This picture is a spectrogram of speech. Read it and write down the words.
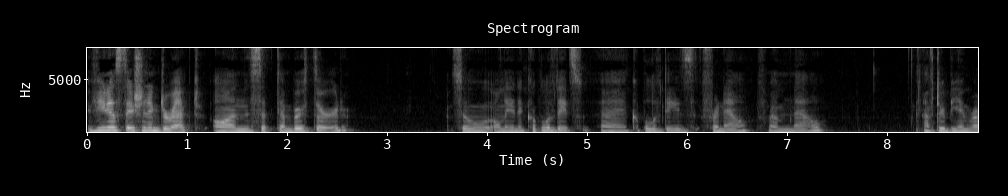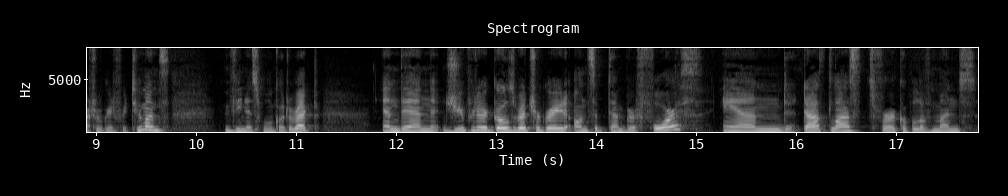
Venus stationing direct on September 3rd. So only in a couple of days, a uh, couple of days for now, from now. After being retrograde for two months, Venus will go direct. And then Jupiter goes retrograde on September 4th, and that lasts for a couple of months.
